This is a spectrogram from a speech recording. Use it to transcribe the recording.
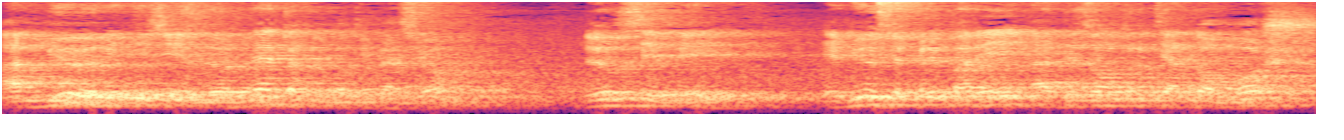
à mieux rédiger leur lettre de motivation, leur CV et mieux se préparer à des entretiens d'embauche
